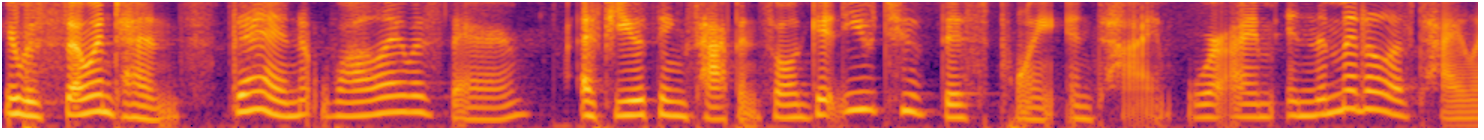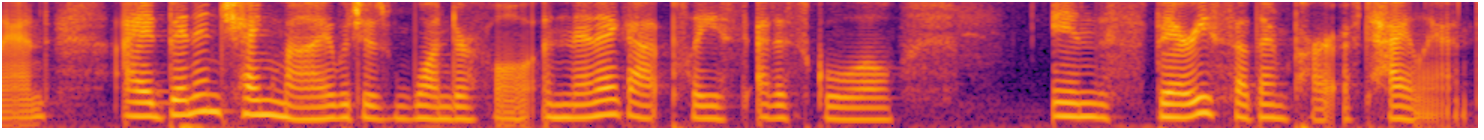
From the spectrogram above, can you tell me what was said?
It was so intense. Then, while I was there, a few things happened. So I'll get you to this point in time where I'm in the middle of Thailand. I had been in Chiang Mai, which is wonderful, and then I got placed at a school in this very southern part of Thailand,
